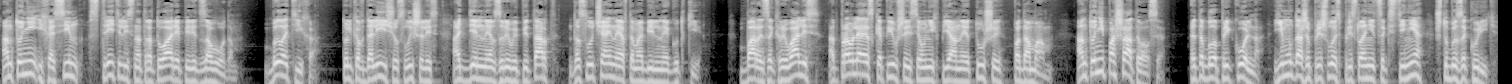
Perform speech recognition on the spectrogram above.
Антони и Хасин встретились на тротуаре перед заводом. Было тихо, только вдали еще слышались отдельные взрывы петард да случайные автомобильные гудки. Бары закрывались, отправляя скопившиеся у них пьяные туши по домам. Антони пошатывался. Это было прикольно. Ему даже пришлось прислониться к стене, чтобы закурить.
